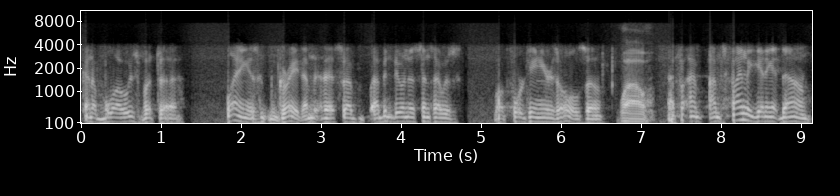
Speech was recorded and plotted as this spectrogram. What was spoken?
kind of blows, but uh, playing is great. I mean, that's I've, I've been doing this since I was about 14 years old, so Wow, I'm, I'm finally getting it down.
